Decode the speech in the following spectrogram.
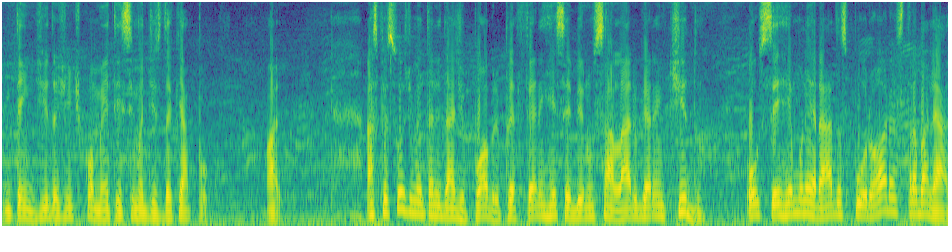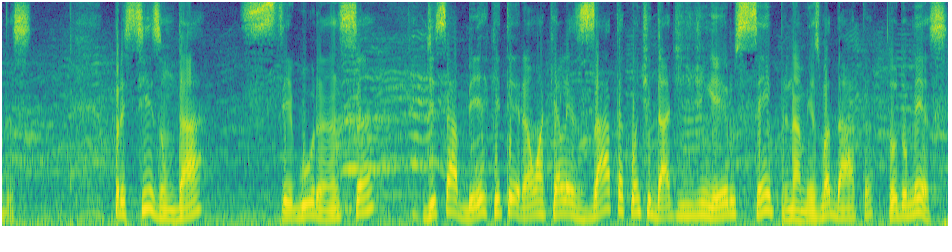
entendido, a gente comenta em cima disso daqui a pouco. Olha, as pessoas de mentalidade pobre preferem receber um salário garantido ou ser remuneradas por horas trabalhadas. Precisam da segurança de saber que terão aquela exata quantidade de dinheiro sempre na mesma data, todo mês.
